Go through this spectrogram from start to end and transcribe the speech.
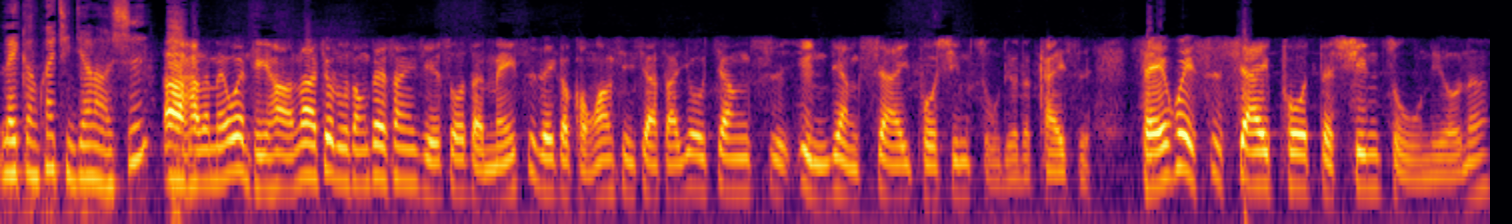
来赶快请教老师啊！好的，没问题哈。那就如同在上一节说的，每一次的一个恐慌性下杀，又将是酝酿下一波新主流的开始。谁会是下一波的新主流呢？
